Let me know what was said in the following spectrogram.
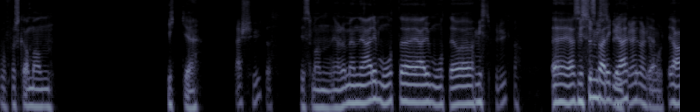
hvorfor skal man ikke Det er sjukt, altså. Hvis man gjør det. Men jeg er imot. Jeg er imot det og, Misbruk, da. eh, jeg Hvis synes du det skal være greit. det, ja,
